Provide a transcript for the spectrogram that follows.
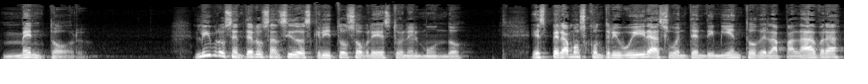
Mentor. Libros enteros han sido escritos sobre esto en el mundo. Esperamos contribuir a su entendimiento de la palabra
